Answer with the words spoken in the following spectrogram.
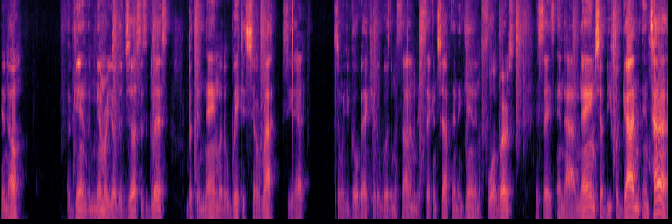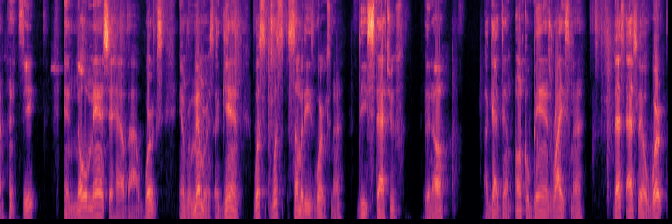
You know? Again, the memory of the just is blessed, but the name of the wicked shall rot. See that? So when you go back here to Wisdom of Solomon, the second chapter, and again in the fourth verse, it says, And our name shall be forgotten in time. See? And no man shall have our works in remembrance. Again, what's what's some of these works, man? These statues, you know? I got them Uncle Ben's rice, man. That's actually a work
